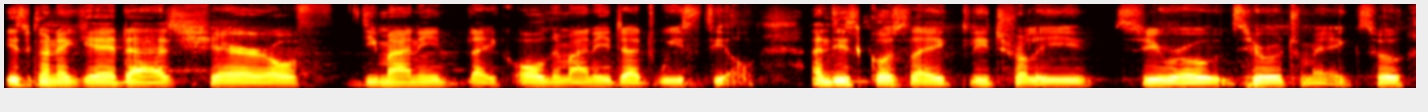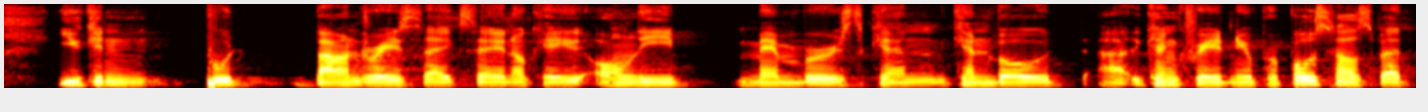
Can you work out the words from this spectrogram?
is going to get a share of the money, like all the money that we steal. And this costs like literally zero, zero to make. So you can put boundaries like saying, okay, only members can can vote, uh, can create new proposals. But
